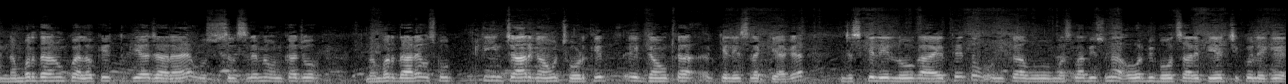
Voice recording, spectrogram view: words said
نمبرداروں کو الوکیٹ کیا جا رہا ہے، اس سلسلے میں ان کا جو نمبردار ہے، اس کو تین چار گاؤں چھوڑ کے ایک گاؤں کا کے لیے سلیکٹ کیا گیا، جس کے لیے لوگ آئے تھے، تو ان کا وہ مسئلہ بھی سنا، اور بھی بہت سارے پی ایچ کو لے کے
